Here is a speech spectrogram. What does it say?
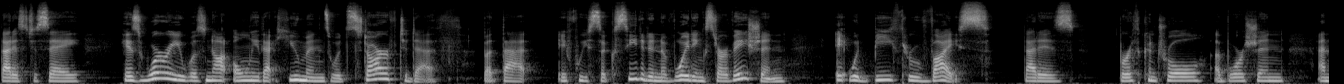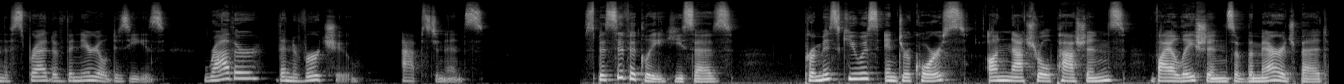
That is to say, his worry was not only that humans would starve to death, but that, if we succeeded in avoiding starvation, it would be through vice, that is, birth control, abortion, and the spread of venereal disease, rather than virtue, abstinence. Specifically, he says, promiscuous intercourse, unnatural passions, violations of the marriage bed,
